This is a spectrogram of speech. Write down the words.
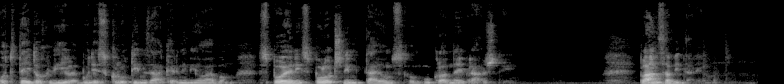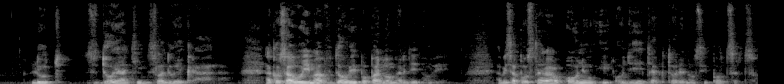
Od tejto chvíle bude skrutým zákerným Joabom, spojený spoločným tajomstvom úkladnej vraždy. Plán sa vydaril. Ľud s dojatím sleduje kráľ ako sa ujíma vdovy po padlom hrdinovi, aby sa postaral o ňu i o dieťa, ktoré nosí pod srdcom.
